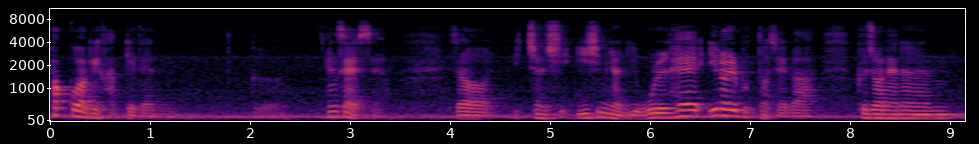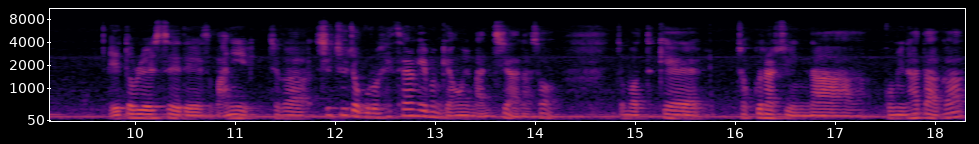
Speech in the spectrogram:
확고하게 갖게 된 그 행사였어요. 그래서 2020년 이 올해 1월부터 제가 그 전에는 AWS에 대해서 많이 제가 실질적으로 사용해본 경험이 많지 않아서 좀 어떻게 접근할 수 있나 고민하다가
